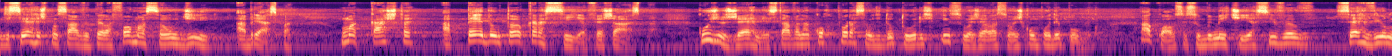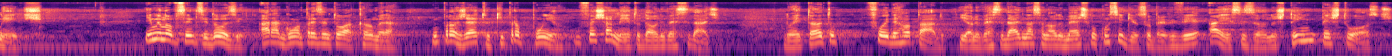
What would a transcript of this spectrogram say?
de ser responsável pela formação de, abre aspas, uma casta a pedantocracia, fecha aspas, cujo germe estava na corporação de doutores em suas relações com o poder público, a qual se submetia servilmente. Em 1912, Aragão apresentou à Câmara um projeto que propunha o fechamento da universidade. No entanto, foi derrotado e a Universidade Nacional do México conseguiu sobreviver a esses anos tempestuosos.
